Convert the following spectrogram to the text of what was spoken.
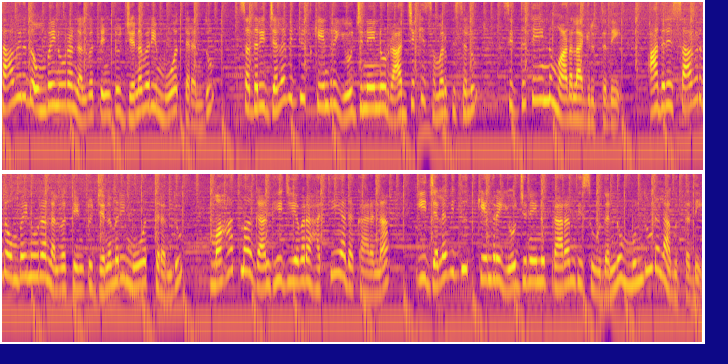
ಸಾವಿರದ ಒಂಬೈನೂರ ನಲವತ್ತೆಂಟು ಜನವರಿ ಮೂವತ್ತರಂದು ಸದರಿ ಜಲವಿದ್ಯುತ್ ಕೇಂದ್ರ ಯೋಜನೆಯನ್ನು ರಾಜ್ಯಕ್ಕೆ ಸಮರ್ಪಿಸಲು ಸಿದ್ಧತೆಯನ್ನು ಮಾಡಲಾಗಿರುತ್ತದೆ. ಆದರೆ ಸಾವಿರದ ಒಂಬೈನೂರ ನಲವತ್ತೆಂಟು ಜನವರಿ ಮೂವತ್ತರಂದು ಮಹಾತ್ಮ ಗಾಂಧೀಜಿಯವರ ಹತ್ಯೆಯಾದ ಕಾರಣ ಈ ಜಲವಿದ್ಯುತ್ ಕೇಂದ್ರ ಯೋಜನೆಯನ್ನು ಪ್ರಾರಂಭಿಸುವುದನ್ನು ಮುಂದೂಡಲಾಗುತ್ತದೆ.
